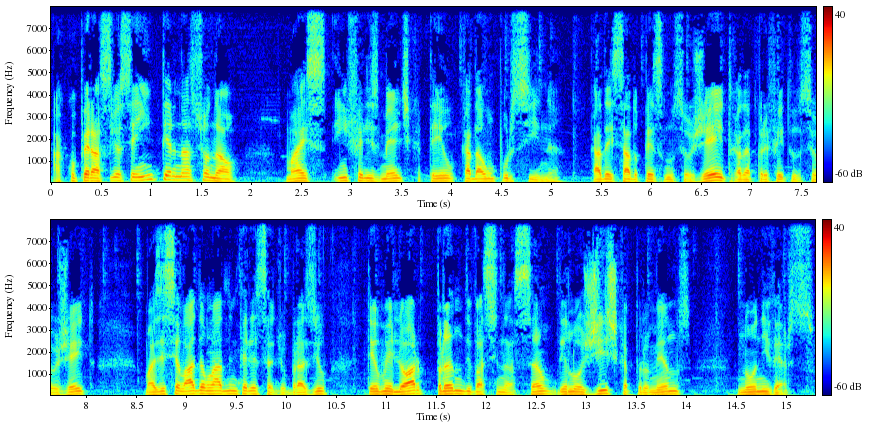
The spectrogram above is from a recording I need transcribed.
A cooperação vai ser internacional, mas infelizmente tem o cada um por si, né? Cada estado pensa no seu jeito, cada prefeito do seu jeito, mas esse lado é um lado interessante. O Brasil tem o melhor plano de vacinação, de logística pelo menos, no universo.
